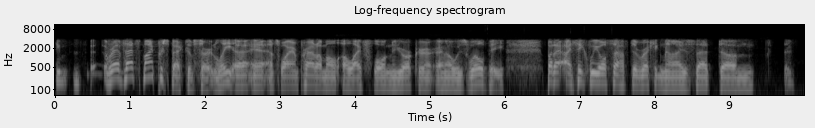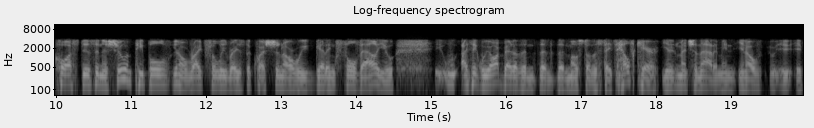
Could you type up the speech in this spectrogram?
Rev, that's my perspective, certainly. Uh, that's why I'm proud I'm a, a, lifelong New Yorker and always will be. But I, I think we also have to recognize that um, cost is an issue, and people, you know, rightfully raise the question: Are we getting full value? I think we are better than than, than most other states. Healthcare, you didn't mention that. I mean, you know, if,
